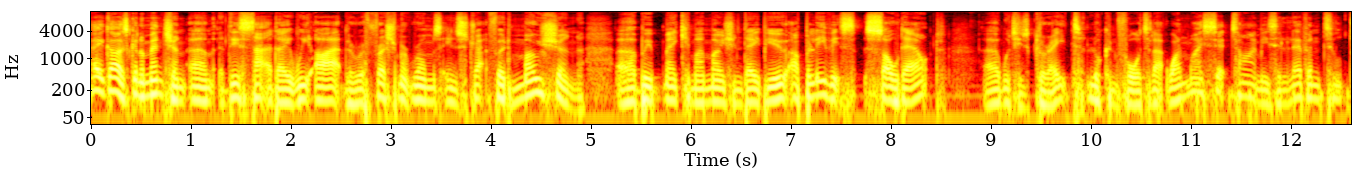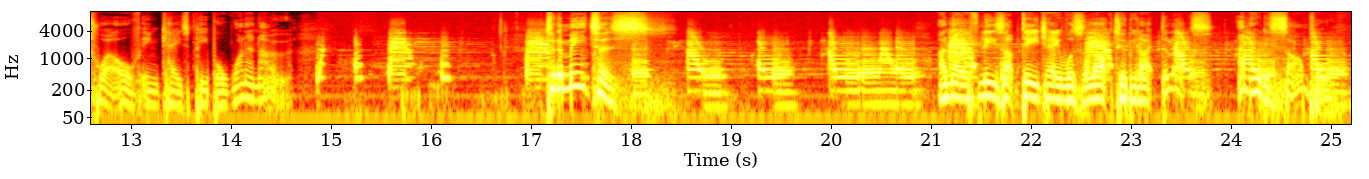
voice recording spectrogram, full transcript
Hey guys, going to mention um, this Saturday we are at the refreshment rooms in Stratford Motion. Uh, be making my motion debut. I believe it's sold out. Uh, which is great. Looking forward to that one. My set time is 11 till 12 in case people want to know. To the meters. I know if Knees Up DJ was locked, he'll be like, Dlux, I know this sample.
